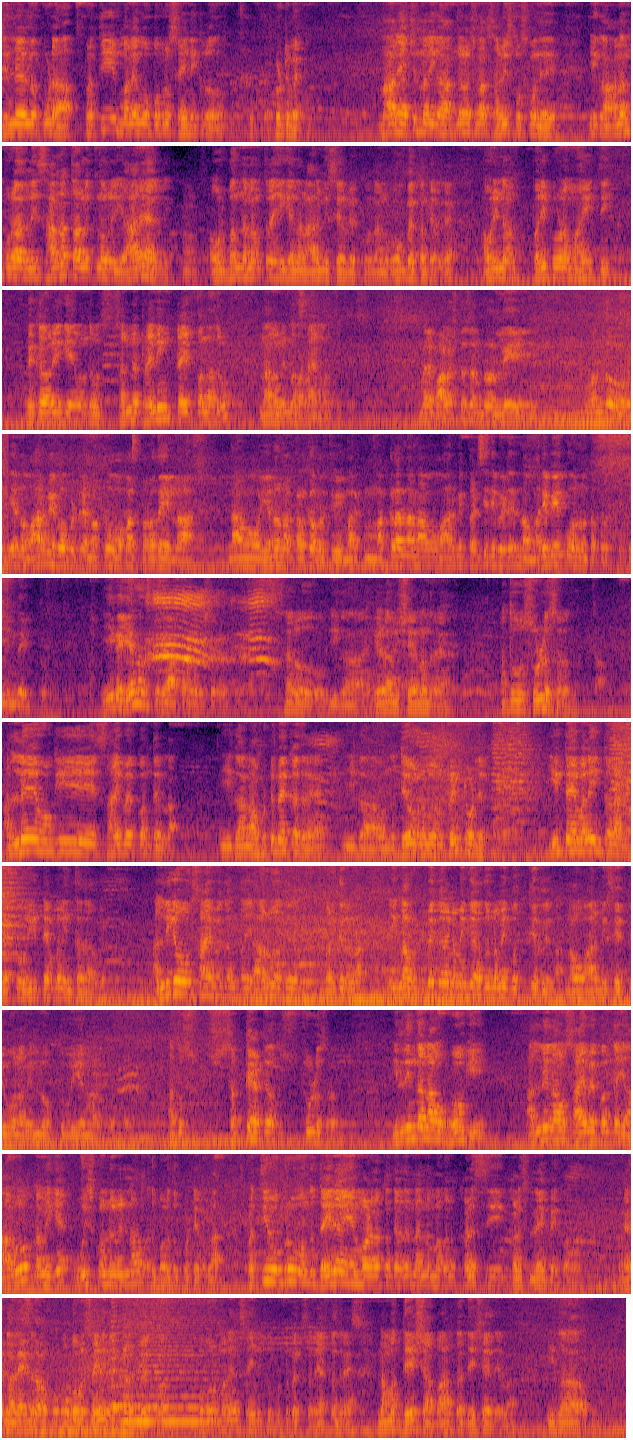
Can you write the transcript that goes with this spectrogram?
ಜಿಲ್ಲೆಯಲ್ಲೂ ಕೂಡ ಪ್ರತಿ ಮನೆಗೂ ಒಬ್ಬೊಬ್ಬರು ಸೈನಿಕರು ಹುಟ್ಟಬೇಕು. ನಾನು ಆ್ಯಕ್ಚುಲಿ ನನಗೆ ಹದಿನೇಳು ವರ್ಷ ನಾನು ಸರ್ವಿಸ್ ಮುಗಿಸ್ಕೊಂಡಿದ್ದೀನಿ. ಈಗ ಅನಂತಪುರ ಆಗಲಿ, ಸಾಗರ ತಾಲೂಕಿನವರು ಯಾರೇ ಆಗಲಿ, ಅವ್ರು ಬಂದ ನಂತರ ಹೀಗೆ ನಾನು ಆರ್ಮಿ ಸೇರಬೇಕು, ನಾನು ಹೋಗ್ಬೇಕು ಅಂತ ಹೇಳಿದ್ರೆ ಅವ್ರಿಗೆ ನಾನು ಪರಿಪೂರ್ಣ ಮಾಹಿತಿ ಬೇಕಾದ್ರೆ ಅವರಿಗೆ ಒಂದು ಸಣ್ಣ ಟ್ರೈನಿಂಗ್ ಟೈಪಲ್ಲಾದರೂ ನಾನು ಅವ್ರಿಗೆ ನಾನು ಸಹಾಯ ಮಾಡ್ತೀನಿ. ಆಮೇಲೆ ಭಾಳಷ್ಟು ಜನರಲ್ಲಿ ಒಂದು ಏನು ಆರ್ಮಿಗೆ ಹೋಗ್ಬಿಟ್ರೆ ಮಕ್ಕಳು ವಾಪಸ್ ಬರೋದೇ ಇಲ್ಲ. ನಾವು ಏನೋ ನಾವು ಕಳ್ಕೊಬಿಡ್ತೀವಿ. ಮಕ್ ಮಕ್ಕಳನ್ನು ನಾವು ಆರ್ಮಿಗೆ ಕಳಿಸಿದ್ದೀವಿ ಹೇಳಿದ್ರೆ ನಾವು ಮರಿಬೇಕು ಅನ್ನುವಂಥ ಪರಿಸ್ಥಿತಿ ಹಿಂದೆ ಇತ್ತು. ಈಗ ಏನು ಅನಿಸ್ತಿದೆ ಆ ಥರದ ವಿಷಯಗಳು ಸರ್, ಈಗ ಹೇಳೋ ವಿಷಯ ಏನಂದರೆ, ಅದು ಸುಳ್ಳು ಸರ್ ಅದು. ಅಲ್ಲೇ ಹೋಗಿ ಸಾಯ್ಬೇಕು ಅಂತಿಲ್ಲ. ಈಗ ನಾವು ಹುಟ್ಟಬೇಕಾದ್ರೆ ಈಗ ಒಂದು ದೇವ್ರು ನಮಗೆ ಒಂದು ಪ್ರಿಂಟ್ ಹೊಡೆದಿರ್ತಾರೆ ಈ ಟೈಮಲ್ಲಿ ಇಂಥದ್ದಾಗಬೇಕು, ಈ ಟೈಮಲ್ಲಿ ಇಂಥದ್ದಾಗಬೇಕು. ಅಲ್ಲಿಗೆ ಹೋಗಿ ಸಾಯ್ಬೇಕಂತ ಯಾರೂ ಅದು ಬರ್ತಿರಲ್ಲ ಈಗ ನಾವು ಹುಟ್ಟಬೇಕಾದ್ರೆ ನಮಗೆ ಅದು ನಮಗೆ ಗೊತ್ತಿರಲಿಲ್ಲ. ನಾವು ಆರ್ಮಿಗೆ ಸೇರ್ತೀವೋ ನಾವು ಎಲ್ಲಿ ಹೋಗ್ತೀವೋ ಏನು ಮಾಡ್ತೀವೋ ಅಂತ. ಅದು ಸತ್ಯ ಹೇಳ್ತೀವಿ ಅದು ಸುಳ್ಳು ಸರ್ ಅದು. ಇಲ್ಲಿಂದ ನಾವು ಹೋಗಿ ಅಲ್ಲಿ ನಾವು ಸಾಯ್ಬೇಕು ಅಂತ ಯಾರೂ ನಮಗೆ ಊಹಿಸ್ಕೊಂಡಿರಲಿಲ್ಲ ಅದು ಬರೆದು ಕೊಟ್ಟಿರಲ್ಲ. ಪ್ರತಿಯೊಬ್ಬರು ಒಂದು ಧೈರ್ಯ ಏನು ಮಾಡ್ಬೇಕಂತ ಹೇಳಿದ್ರೆ ನನ್ನ ಮಗನ ಕಳಿಸಿ ಕಳಿಸಲೇಬೇಕು ಅವರು ಒಬ್ಬೊಬ್ರು ಒಬ್ಬೊಬ್ರು ಸೈನಿಕ ಕಳಿಸ್ಬೇಕು. ಒಬ್ಬೊಬ್ರು ಮನೆಯಿಂದ ಸೈನಿಕ ಹುಟ್ಟಬೇಕು ಸರ್. ಯಾಕಂದ್ರೆ ನಮ್ಮ ದೇಶ ಭಾರತ ದೇಶ ಇದೆಯಲ್ಲ. ಈಗ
